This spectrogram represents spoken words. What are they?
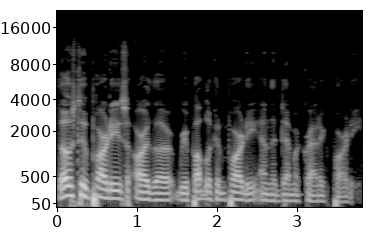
Those two parties are the Republican Party and the Democratic Party.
